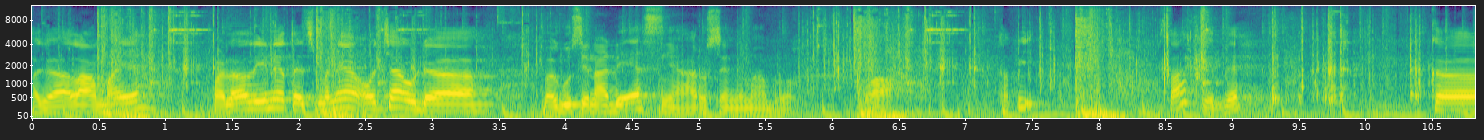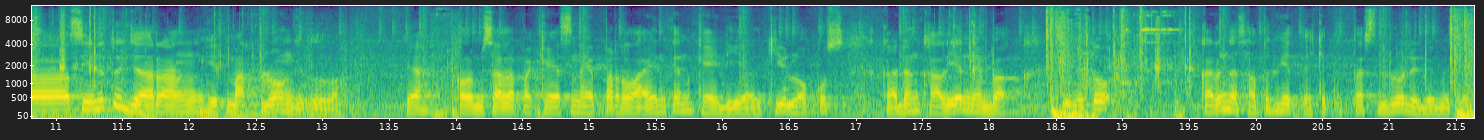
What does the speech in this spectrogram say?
agak lama ya. Padahal ini attachmentnya Ocha udah bagusin ADS-nya harusnya nih ma bro. Wah, tapi sakit deh. Ke sini tuh jarang hit mark doang gitu loh ya kalau misalnya pakai sniper lain kan kayak DLQ Locus kadang kalian nembak sini tuh kadang nggak satu hit ya kita tes dulu deh damage nya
